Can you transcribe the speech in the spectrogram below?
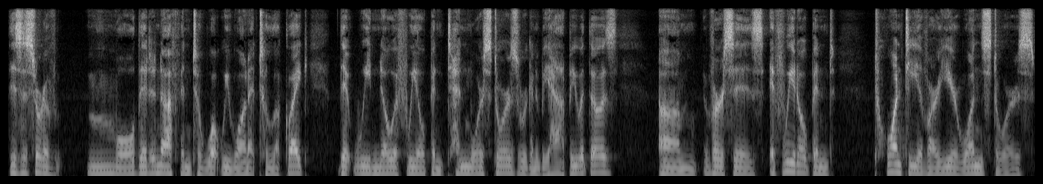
This is sort of molded enough into what we want it to look like that we know if we open 10 more stores, we're going to be happy with those. Um, versus if we had opened 20 of our year one stores,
